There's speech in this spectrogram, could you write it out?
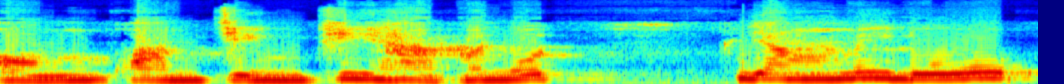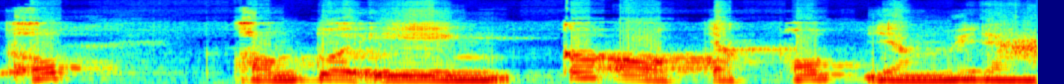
ของความจริงที่หากมนุษย์ ยังไม่รู้พบของตัวเองก็ออกจากพบยังไม่ได้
